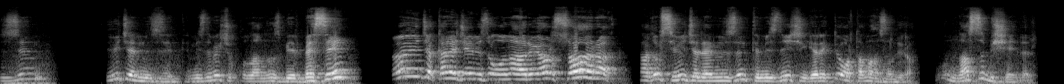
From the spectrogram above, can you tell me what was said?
sizin sivilcelerinizi temizlemek için kullandığınız bir besin önce karaciğerinizi onarıyor sonra kalkıp sivilcelerinizin temizliği için gerekli ortamı hazırlıyor. Bu nasıl bir şeydir?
